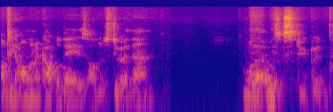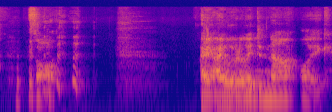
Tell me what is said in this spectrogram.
I'll be home in a couple days. I'll just do it then. Well, that was a stupid thought. I, I literally did not like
